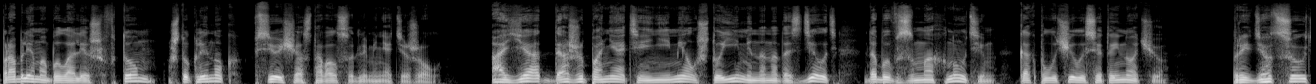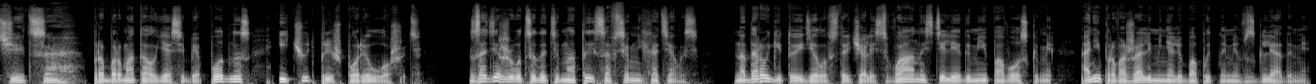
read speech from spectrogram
Проблема была лишь в том, что клинок все еще оставался для меня тяжел. А я даже понятия не имел, что именно надо сделать, дабы взмахнуть им, как получилось этой ночью. «Придется учиться», — пробормотал я себе под нос и чуть пришпорил лошадь. Задерживаться до темноты совсем не хотелось. На дороге то и дело встречались ваны с телегами и повозками. Они провожали меня любопытными взглядами.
